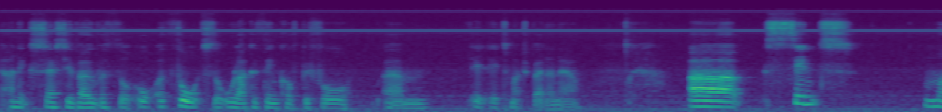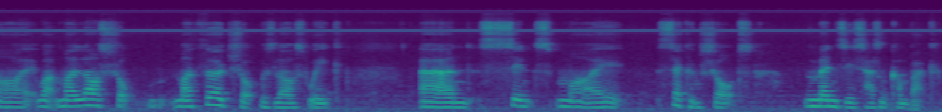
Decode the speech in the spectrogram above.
an excessive overthought or thoughts that all I could think of before. Um, it, it's much better now. Uh, since my well, my last shot, my third shot was last week, and since my second shot, menses hasn't come back,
